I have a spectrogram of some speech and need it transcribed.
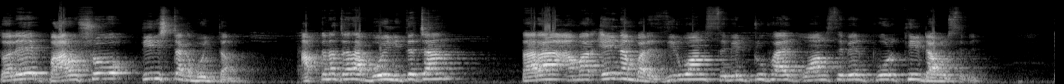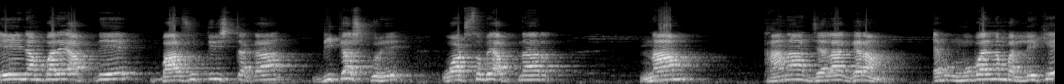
তাহলে বারোশো তিরিশ টাকা বই দাম আপনারা যারা বই নিতে চান, তারা আমার এই নাম্বারে zero one seven two five one seven four three double seven. এই নাম্বারে আপনি বারোশো টাকা বিকাশ করে হোয়াটসঅ্যাপে আপনার নাম, থানা, জেলা, গ্রাম এবং মোবাইল নাম্বার লিখে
